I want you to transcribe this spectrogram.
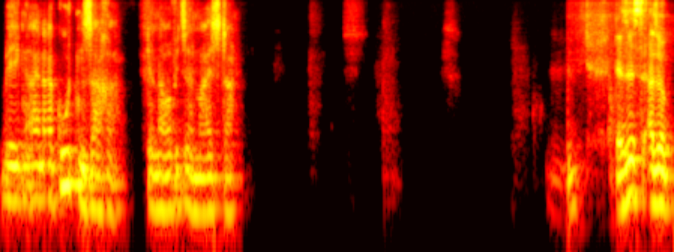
wegen einer guten Sache, genau wie sein Meister. Das ist also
